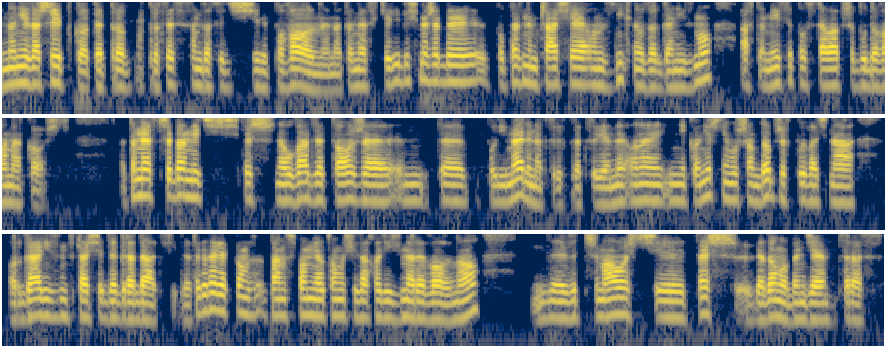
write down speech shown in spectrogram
No nie za szybko, te pro, procesy są dosyć powolne, natomiast chcielibyśmy, żeby po pewnym czasie on zniknął z organizmu, a w to miejsce powstała przebudowana kość. Natomiast trzeba mieć też na uwadze to, że te polimery, na których pracujemy, one niekoniecznie muszą dobrze wpływać na organizm w czasie degradacji. Dlatego, tak jak pan, wspomniał, to musi zachodzić w miarę wolno. Wytrzymałość też, wiadomo, będzie coraz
